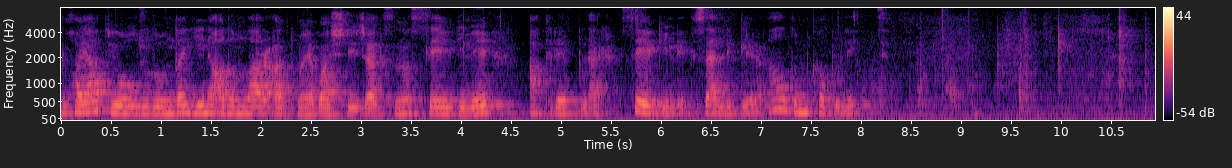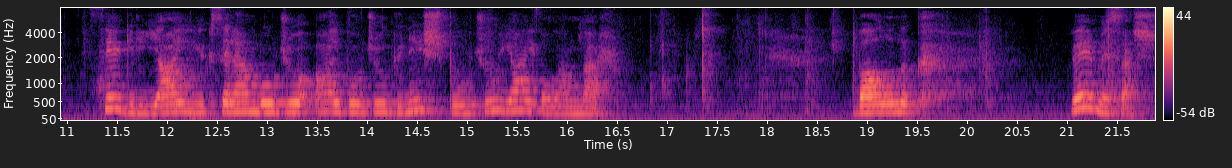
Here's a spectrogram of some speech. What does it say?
Bu hayat yolculuğunda yeni adımlar atmaya başlayacaksınız sevgili akrepler. Sevgiyle güzellikleri aldım kabul ettim. Sevgili yay, yükselen burcu, ay burcu, güneş burcu, yay olanlar. Bağlılık ve mesaj.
